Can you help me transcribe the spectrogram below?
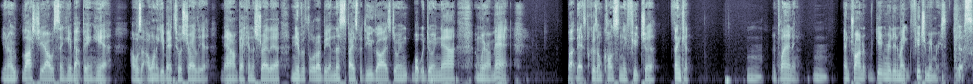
You know, last year I was thinking about being here. I was like, I want to get back to Australia. Now I'm back in Australia. Never thought I'd be in this space with you guys doing what we're doing now and where I'm at. But that's because I'm constantly future thinking and planning and trying to getting ready to make future memories. Yes.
